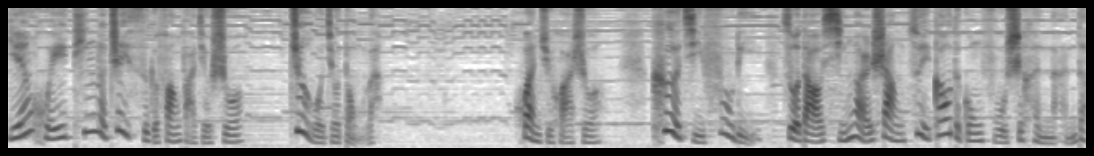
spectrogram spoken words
颜回听了这四个方法，就说：“这我就懂了。”换句话说，克己复礼，做到形而上最高的功夫是很难的，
